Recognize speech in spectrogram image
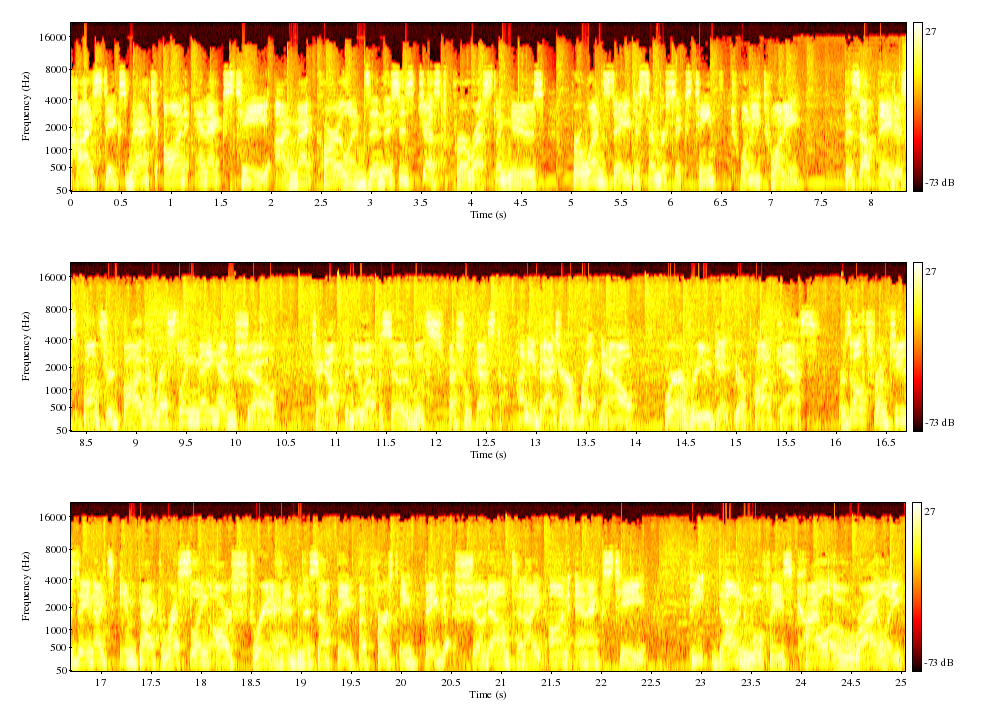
high stakes match on NXT. I'm Matt Carlins, and this is just pro wrestling news for Wednesday, December 16th, 2020. This update is sponsored by the Wrestling Mayhem Show. Check out the new episode with special guest Honey Badger right now, wherever you get your podcasts. Results from Tuesday night's Impact Wrestling are straight ahead in this update, but first, a big showdown tonight on NXT. Pete Dunne will face Kyle O'Reilly.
